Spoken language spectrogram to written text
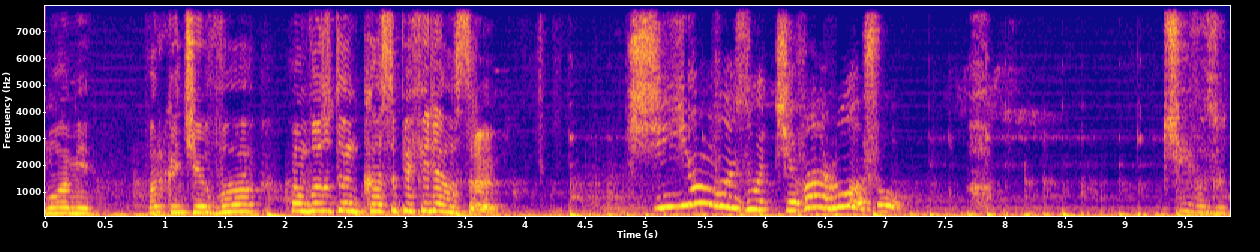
Mami, parcă ceva am văzut în casă pe fereastră. Și eu am văzut ceva roșu. Ce-ai văzut?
